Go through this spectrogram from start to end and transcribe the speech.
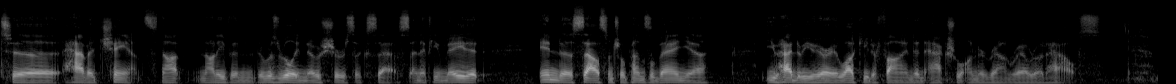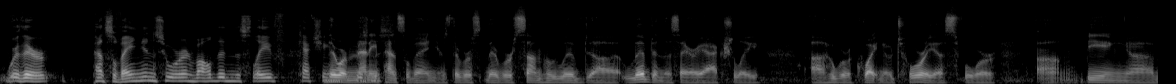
to have a chance. Not not even there was really no sure success. And if you made it into South Central Pennsylvania, you had to be very lucky to find an actual Underground Railroad house. Were there Pennsylvanians who were involved in the slave catching? There were business? many Pennsylvanians. There were there were some who lived uh, lived in this area actually, uh, who were quite notorious for um, being um,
